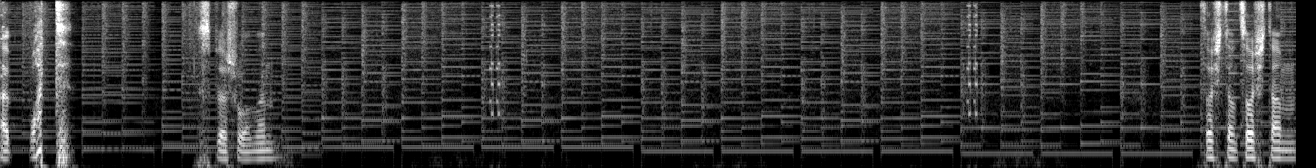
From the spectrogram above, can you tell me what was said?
uh, what? Splash Woman. Coś tam, coś tam,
